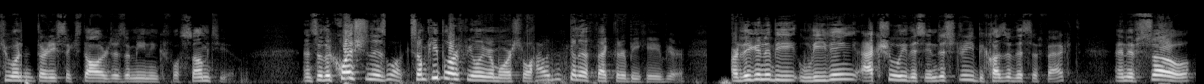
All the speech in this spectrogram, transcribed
$236 is a meaningful sum to you. And so the question is look, some people are feeling remorseful. How is this going to affect their behavior? Are they going to be leaving actually this industry because of this effect? And if so,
